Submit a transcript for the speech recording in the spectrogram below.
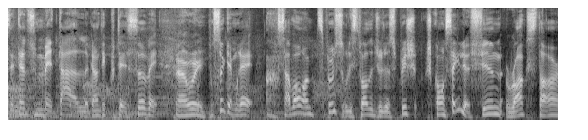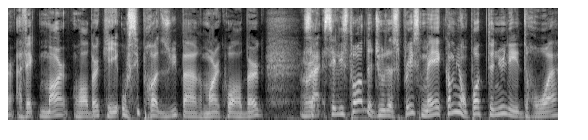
C'était du métal quand t'écoutais ça. Ben, ah oui. Pour ceux qui aimeraient en savoir un petit peu sur l'histoire de Judas Priest, je, conseille le film Rockstar avec Mark Wahlberg, qui est aussi produit par Mark Wahlberg. C'est l'histoire de Judas Priest, mais comme ils n'ont pas obtenu les droits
